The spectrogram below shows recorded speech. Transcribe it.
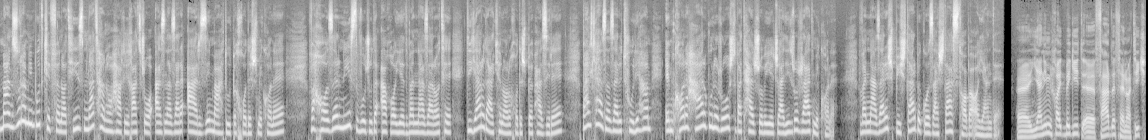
منظورم این بود که فناتیزم نه تنها حقیقت رو از نظر ارزی محدود به خودش می‌کنه و حاضر نیست وجود عقاید و نظرات دیگر رو در کنار خودش بپذیره بلکه از نظر طولی هم امکان هر گونه رشد و تجربه جدید رو رد می‌کنه و نظرش بیشتر به گذشته است تا به آینده. یعنی می‌خواید بگید فرد فناتیک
